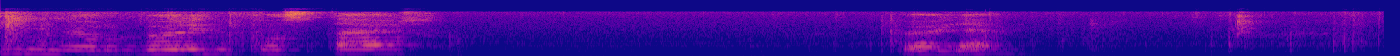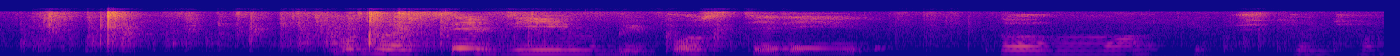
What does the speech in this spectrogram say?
bilmiyorum. Böyle bir poster. Böyle. Bunları sevdiğim bir posteri dalıma yapıştıracağım.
